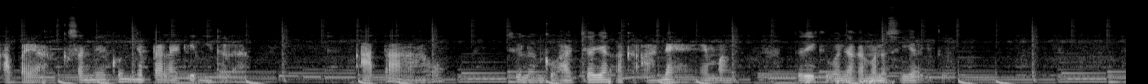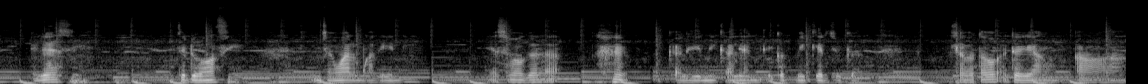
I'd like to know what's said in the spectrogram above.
apa ya kesannya aku nyepelein gitu lah. Atau jalanku aja yang agak aneh emang dari kebanyakan manusia gitu. Ya sih itu doang sih bincang malam kali ini. Ya semoga kali ini kalian ikut mikir juga. Siapa tahu ada yang uh,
